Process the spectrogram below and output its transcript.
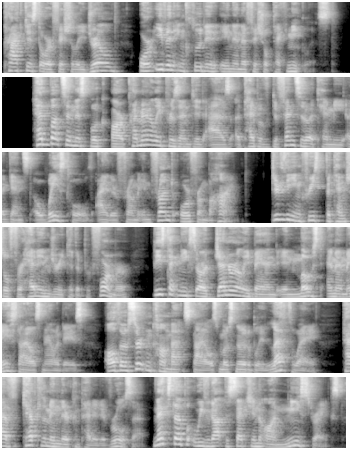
practiced or officially drilled, or even included in an official technique list. Headbutts in this book are primarily presented as a type of defensive atemi against a waist hold, either from in front or from behind. Due to the increased potential for head injury to the performer, these techniques are generally banned in most MMA styles nowadays, although certain combat styles, most notably Lethwei, have kept them in their competitive rule set. Next up, we've got the section on knee strikes,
